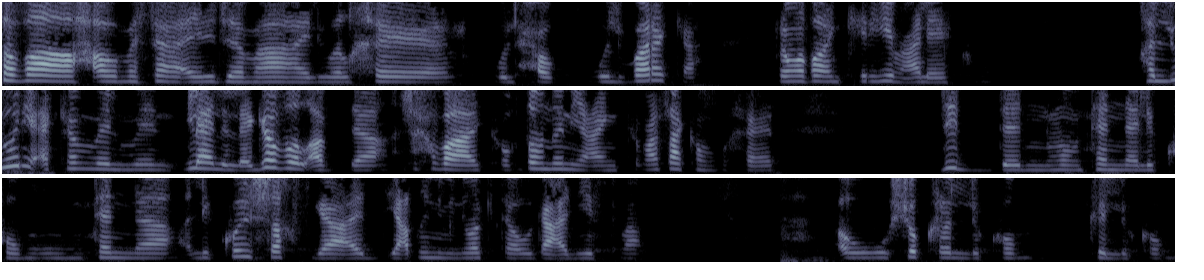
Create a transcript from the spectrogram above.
صباح أو مساء الجمال والخير والحب والبركة. رمضان كريم عليكم. خلوني أكمل من لا لا لا قبل أبدأ شخباركم طمنوني عنكم عساكم بخير. جدا ممتنة لكم وممتنة لكل شخص قاعد يعطيني من وقته وقاعد يسمع. أو شكرا لكم كلكم.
